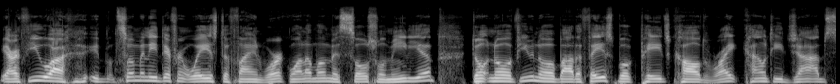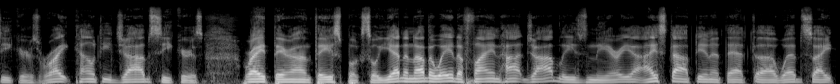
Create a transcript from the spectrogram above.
If you are uh, so many different ways to find work. One of them is social media. Don't know if you know about a Facebook page called Wright County Job Seekers. Wright County Job Seekers, right there on Facebook. So yet another way to find hot job leads in the area. I stopped in at that uh, website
